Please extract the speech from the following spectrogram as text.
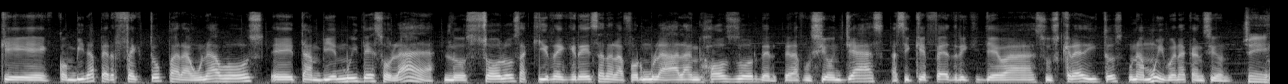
que combina perfecto para una voz eh, también muy desolada. Los solos aquí regresan a la fórmula Alan Hosdor de, la fusión jazz, así que Fedrick lleva sus créditos, una muy buena canción. Sí,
